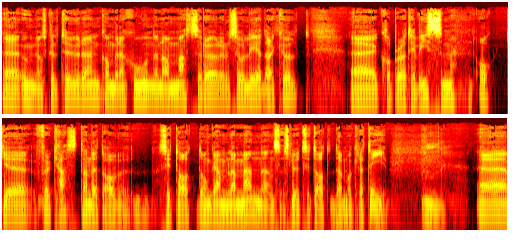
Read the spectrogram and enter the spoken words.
ungdomskulturen, kombinationen av massrörelse och ledarkult, korporativism och förkastandet av citat de gamla männens slutcitat demokrati. Mm. Eh,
